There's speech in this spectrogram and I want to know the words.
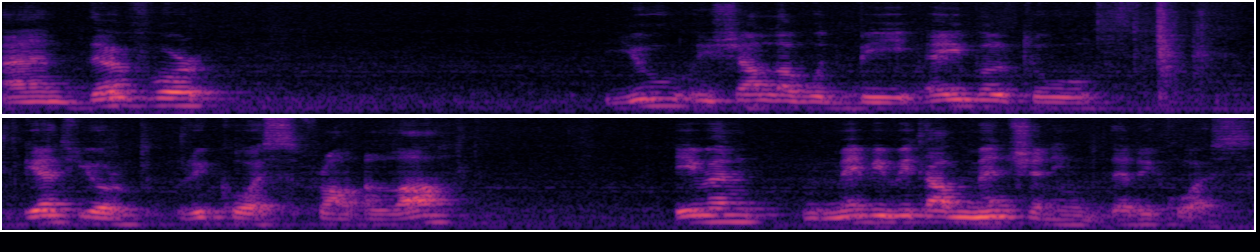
and therefore you inshallah would be able to get your requests from Allah even maybe without mentioning the request.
